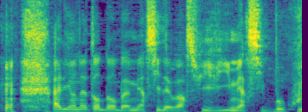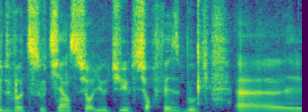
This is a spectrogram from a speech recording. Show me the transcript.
Allez, en attendant, bah, merci d'avoir suivi. Merci beaucoup de votre soutien sur YouTube, sur Facebook. Euh,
